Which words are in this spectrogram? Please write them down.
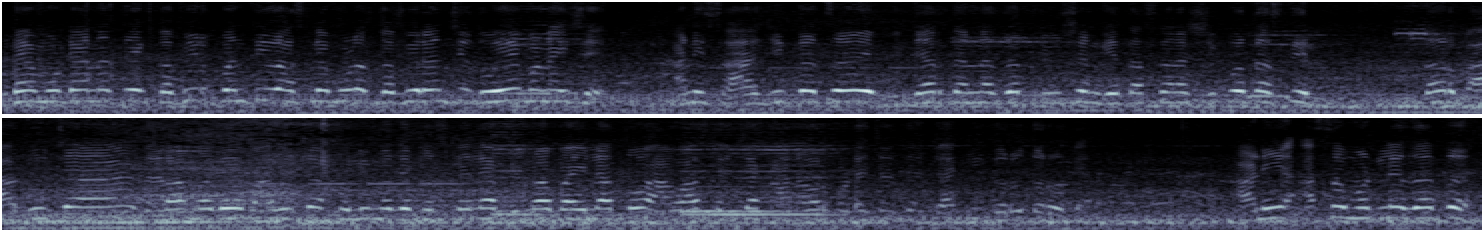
मोठ्या मोठ्यानं ते कबीरपंथी असल्यामुळं कबीरांचे दोहे म्हणायचे. आणि साहजिकच विद्यार्थ्यांना जर ट्युशन घेत असताना शिकवत असतील तर बाजूच्या घरामध्ये बाजूच्या खोलीमध्ये बसलेल्या भीमाबाईला तो आवाज त्यांच्या कानावर पडायचा त्या की गरोदर होत्या. आणि असं म्हटलं जातं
